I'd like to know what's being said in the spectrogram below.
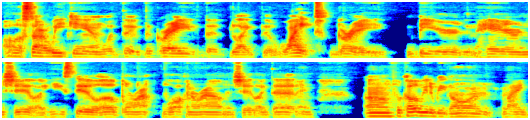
All Star Weekend with the the gray, the like the white gray beard and hair and shit. Like he's still up around, walking around and shit like that. And um, for Kobe to be gone like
